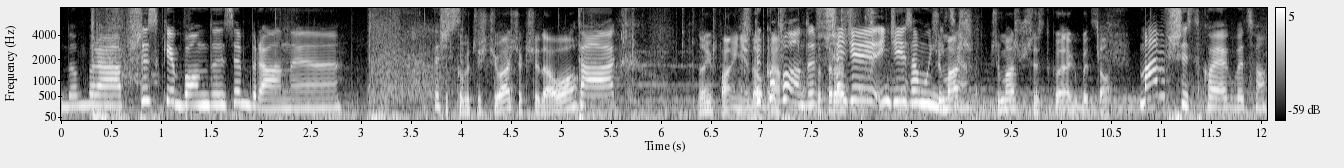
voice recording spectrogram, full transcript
Dobra, wszystkie bondy zebrane. Też... Wszystko wyczyściłaś, jak się dało? Tak, No i fajnie, dobra. tylko bondy, To teraz- wszędzie indziej jest Czy amunicja. masz, czy masz wszystko, jakby co? Mam wszystko jakby co.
